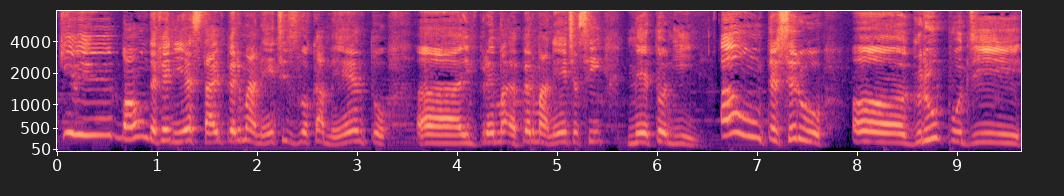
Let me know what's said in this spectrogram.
que, bom, deveria estar em permanente deslocamento, uh, em permanente, assim, metonímia. Há um terceiro uh, grupo de,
